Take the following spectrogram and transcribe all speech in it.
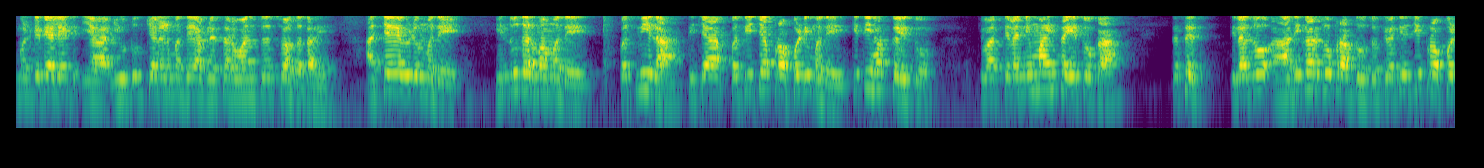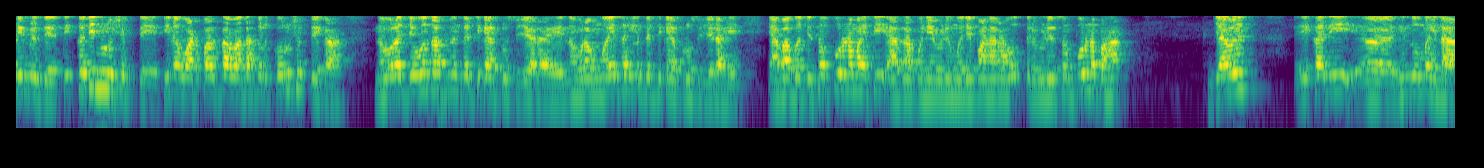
मल्टी टॅलेंट या यूट्यूब चॅनलमध्ये आपल्या सर्वांचं स्वागत आहे. आजच्या या व्हिडिओमध्ये हिंदू धर्मामध्ये पत्नीला तिच्या पतीच्या प्रॉपर्टीमध्ये किती हक्क येतो? किंवा तिला निम्मा हिस्सा येतो का? तसेच तिला जो अधिकार जो प्राप्त होतो किंवा तिची प्रॉपर्टी मिळते ती कधी मिळू शकते? तिनं वाटपास दावा दाखल करू शकते का? नवरा जिवंत असल्यानंतरची काय प्रोसिजर आहे? नवरा मय झाल्यानंतरची काय प्रोसिजर आहे? याबाबतची संपूर्ण माहिती आज आपण या व्हिडिओमध्ये पाहणार आहोत. तर व्हिडिओ संपूर्ण पहा. ज्यावेळेस एखादी हिंदू महिला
